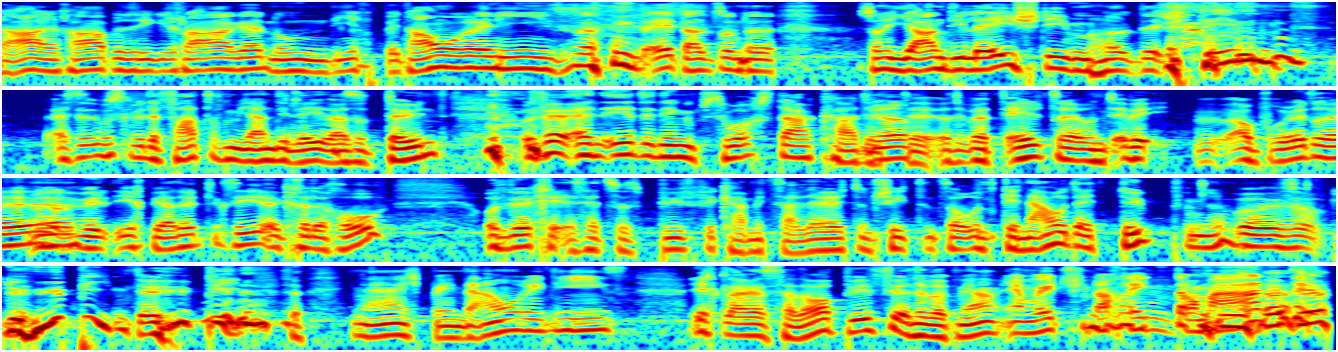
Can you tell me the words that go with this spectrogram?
ja, ich habe sie geschlagen und ich bedauere dies. Und er hat halt so eine, so eine Jan Delay-Stimme. Halt. Stimmt. Also ausgesehen wie der Vater von Jan Delay, also tönt. Und wir haben irgendwie einen Besuchstag gehabt dort, Ja. äh, oder die Eltern und eben auch Brüder, äh, Ja. weil ich bin ja dort gewesen, äh, können kommen. Und wirklich, es hat so ein Buffet gehabt mit Salat und Shit und so. Und genau der Typ, wo so, der Hüppi, der Hüppi, so, ja, ich bin Dauridis. Ich glaube, ein Salatbuffet. Und dann habe ich mir, ja, willst du noch ein bisschen Tomate?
